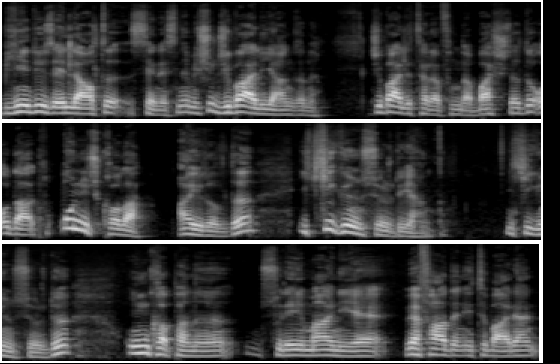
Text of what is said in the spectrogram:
1756 senesinde meşhur Cibali yangını Cibali tarafında başladı. O da 13 kola ayrıldı. İki gün sürdü yangın. İki gün sürdü. Unkapanı, Süleymaniye, Vefa'dan itibaren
